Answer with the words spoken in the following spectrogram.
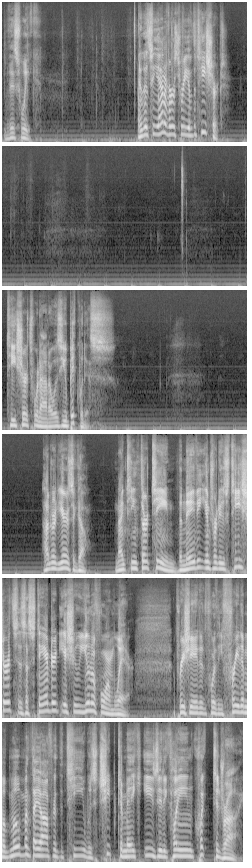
this week. And it's the anniversary of the t shirt. T shirts were not always ubiquitous. 100 years ago, 1913, the Navy introduced t shirts as a standard issue uniform wear. Appreciated for the freedom of movement they offered, the tee was cheap to make, easy to clean, quick to dry.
